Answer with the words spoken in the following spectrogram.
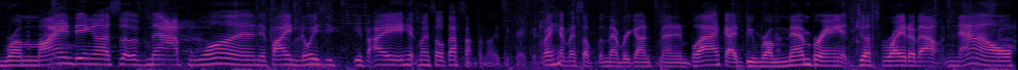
reminding us of map one. If I noisy, if I hit myself, that's not the noisy cricket. If I hit myself with the memory gun from Men in Black, I'd be remembering it just right about now,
